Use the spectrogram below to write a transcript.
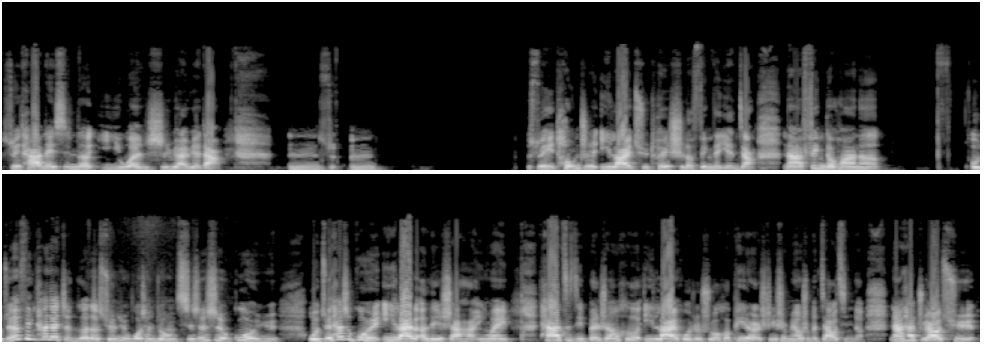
所以他内心的疑问是越来越大，嗯，所嗯，所以通知 Eli 去推迟了 Finn 的演讲，那 Finn 的话呢？我觉得 Fin 他在整个的选举过程中其实是过于，我觉得他是过于依赖了 Alicia 哈，因为他自己本身和 Eli 或者说和 Peter 其实是没有什么交情的。那他主要去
